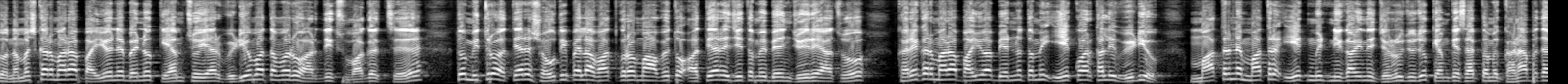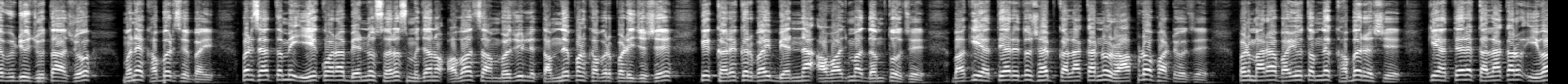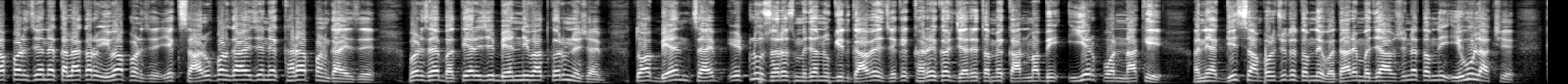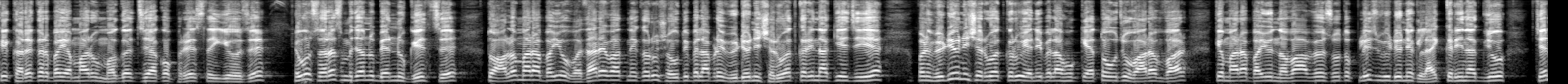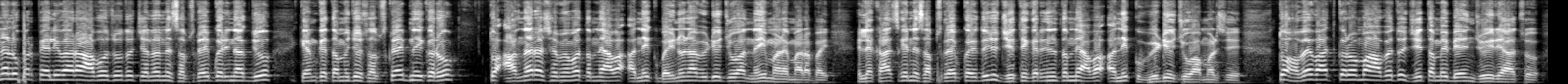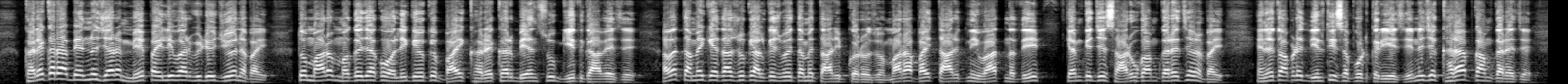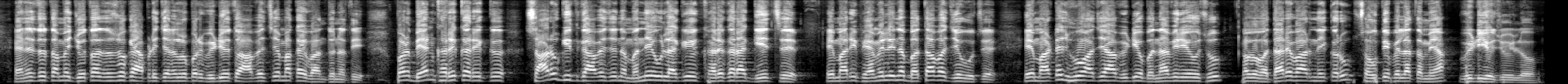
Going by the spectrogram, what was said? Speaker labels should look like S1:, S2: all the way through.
S1: તો નમસ્કાર મારા ભાઈઓ અને બહેનો, કેમ છો યાર? વિડીયોમાં તમારું હાર્દિક સ્વાગત છે. તો મિત્રો, અત્યારે સૌથી પહેલા વાત કરવામાં આવે તો અત્યારે જે તમે બેન જોઈ રહ્યા છો, ખરેખર મારા ભાઈઓ, આ બેનનો તમે એકવાર ખાલી વીડિયો માત્ર ને માત્ર એક મિનિટ નીકાળીને જરૂર જોજો. કેમ કે સાહેબ, તમે ઘણા બધા વીડિયો જોતા હશો. મને ખબર છે ભાઈ. પણ સાહેબ, તમે એકવાર આ બેનનો સરસ મજાનો અવાજ સાંભળજો એટલે તમને પણ ખબર પડી જશે કે ખરેખર ભાઈ બેનના અવાજમાં દમતો છે. બાકી અત્યારે તો સાહેબ કલાકારનો રાફડો ફાટ્યો છે. પણ મારા ભાઈઓ, તમને ખબર હશે કે અત્યારે કલાકારો એવા પણ છે અને કલાકારો એવા પણ છે. એક સારું પણ ગાય છે ને ખરાબ પણ ગાય છે. પણ સાહેબ, અત્યારે જે બેનની વાત કરું ને સાહેબ, તો આ બેન સાહેબ એટલું સરસ મજાનું ગીત ગાવે છે કે ખરેખર જ્યારે તમે કાનમાં બે ઇયરફોન નાખી અને આ ગીત સાંભળશો તો તમને વધારે મજા આવશે ને તમને એવું લાગશે કે ખરેખર ભાઈ અમારું મગજ છે, આખો ફ્રેશ થઈ ગયો છે. એવું સરસ મજાનું બેનનું ગીત છે. તો હાલો મારા ભાઈઓ, વધારે વાત નહીં કરું. સૌથી પહેલાં આપણે વિડીયોની શરૂઆત કરી નાખીએ છીએ. પણ વિડીયોની શરૂઆત કરું, એની પહેલાં હું કહેતો હોઉં છું વારંવાર કે મારા ભાઈઓ નવા આવ્યો છો તો પ્લીઝ વિડીયોને એક લાઇક કરી નાખજો. ચેનલ ઉપર પહેલી વાર આવો છો તો ચેનલને સબસ્ક્રાઇબ કરી નાખજો. કેમ કે તમે જો સબસ્ક્રાઇબ નહીં કરો તો આવનારા સમયમાં તમને આવા અનેક બહેનોના વીડિયો જોવા નહીં મળે, મારા ભાઈ. એટલે ખાસ કરીને સબસ્ક્રાઇબ કરી દેજો, જેથી કરીને તમને આવા અનેક વીડિયો જોવા મળશે. તો હવે વાત કરવામાં આવે તો જે તમે બેન જોઈ રહ્યા છો. ખરેખર આ બેનનો જ્યારે મેં પહેલી વાર વીડિયો જોયો ને ભાઈ, તો મારો મગજ આખો હલી ગયો કે ભાઈ, ખરેખર બેન શું ગીત ગાવે છે. હવે તમે કહેતા છો કે અલ્કેશભાઈ તમે તારીફ કરો છો. મારા ભાઈ તારીફની વાત નથી. કેમ કે જે સારું કામ કરે છે ને ભાઈ, એને તો આપણે દિલથી સપોર્ટ કરીએ છીએ. અને જે ખરાબ કામ કરે છે, એને તો તમે જોતા જશો કે આપણી ચેનલ ઉપર વીડિયો તો આવે છે, એમાં કંઈ વાંધો નથી. પણ બેન, ખરેખર એક સારું ગીત ગાવે છે અને મને એવું લાગ્યું કે ખરેખર આ ગીત છે. એ મારી ફેમિલીને બતાવવા જેવું છે. એ માટે જ હું આજે આ વીડિયો બનાવી રહ્યો છું. હવે વધારે વાર નહીં કરું. સૌથી પહેલાં તમે આ વીડિયો જોઈ લો.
